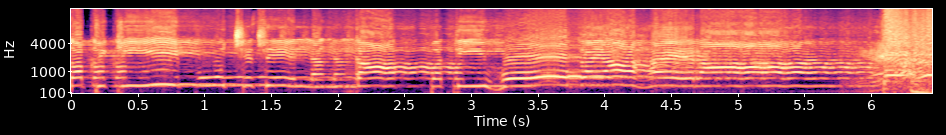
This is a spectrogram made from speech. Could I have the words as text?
कप की पूछ से लंका पति हो गया हैरान। Yeah!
